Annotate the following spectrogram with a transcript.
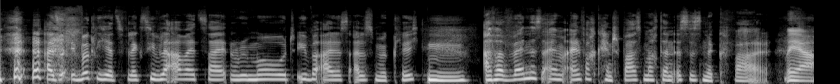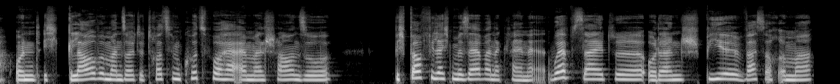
also wirklich jetzt flexible Arbeitszeiten, remote, überall ist alles möglich. Mhm. Aber wenn es einem einfach keinen Spaß macht, dann ist es eine Qual. Ja. Und ich glaube, man sollte trotzdem kurz vorher einmal schauen, so, ich baue vielleicht mir selber eine kleine Webseite oder ein Spiel, was auch immer,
